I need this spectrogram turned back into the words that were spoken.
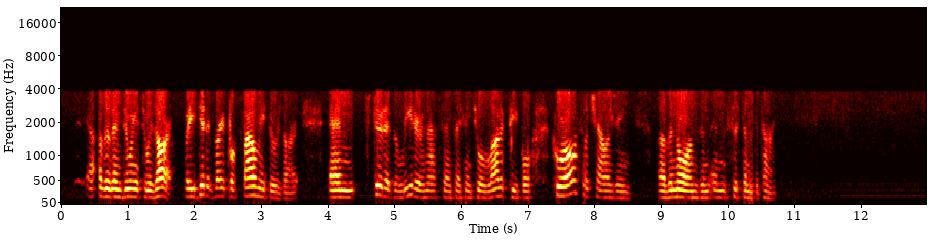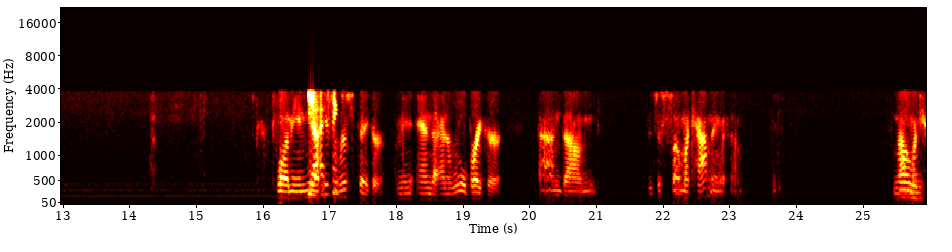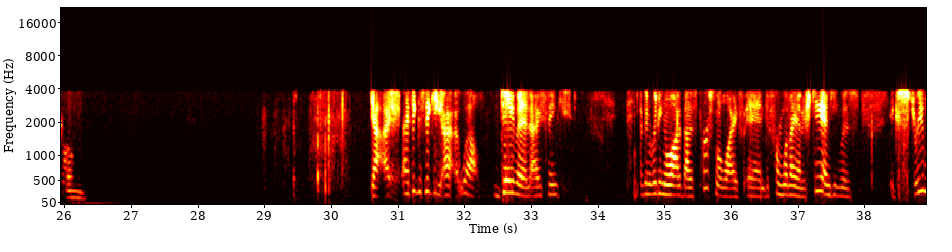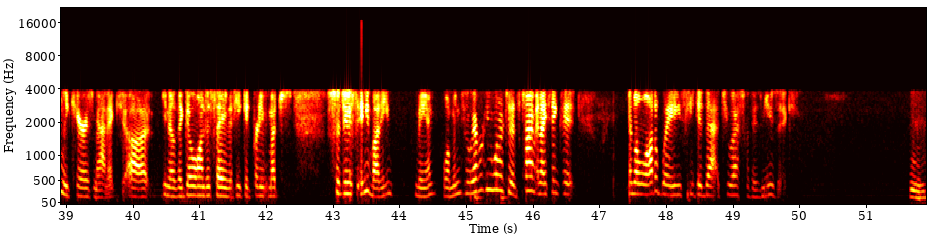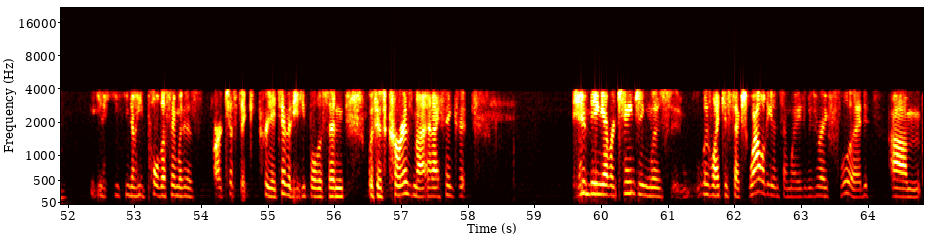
other than doing it through his art. But he did it very profoundly through his art and stood as a leader in that sense, I think, to a lot of people who were also challenging uh, the norms and, and the system at the time. Well, I mean, Yeah, yeah, I he's think- a risk taker. I mean, and and a rule breaker, and um, there's just so much happening with him. Not Oh, much. um, Yeah, I I think Ziggy. Uh, well, David, I think I've been reading a lot about his personal life, and from what I understand, he was extremely charismatic. Uh, you know, they go on to say that he could pretty much seduce anybody, man, woman, whoever he wanted to at the time. And I think that in a lot of ways, he did that to us with his music. mhm. You, know he pulled us in with his artistic creativity. He pulled us in with his charisma, and I think that him being ever changing was was like his sexuality in some ways. He was very fluid. Um,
